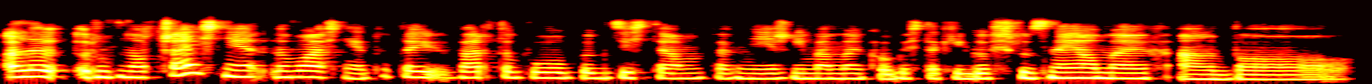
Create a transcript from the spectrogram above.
Ale równocześnie, no właśnie, tutaj warto byłoby gdzieś tam pewnie, jeżeli mamy kogoś takiego wśród znajomych, albo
